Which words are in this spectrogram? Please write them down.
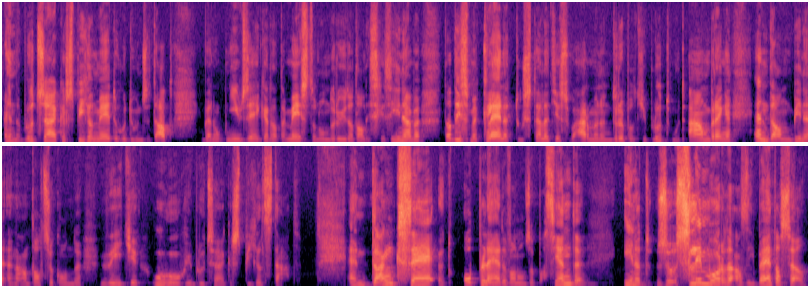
En de bloedsuikerspiegel meten, hoe doen ze dat? Ik ben opnieuw zeker dat de meesten onder u dat al eens gezien hebben. Dat is met kleine toestelletjes waar men een druppeltje bloed moet aanbrengen en dan binnen een aantal seconden weet je hoe hoog je bloedsuikerspiegel staat. En dankzij het opleiden van onze patiënten in het zo slim worden als die betacel,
